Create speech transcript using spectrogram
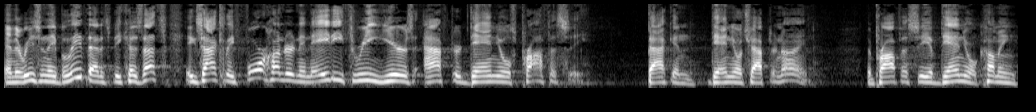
And the reason they believe that is because that's exactly 483 years after Daniel's prophecy, back in Daniel chapter 9. The prophecy of Daniel coming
